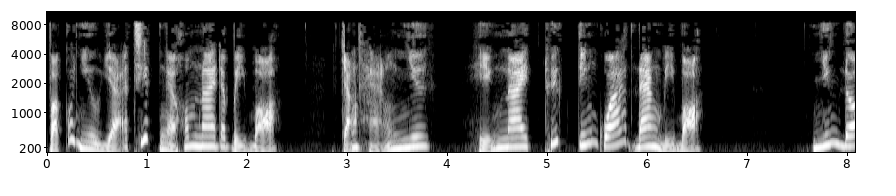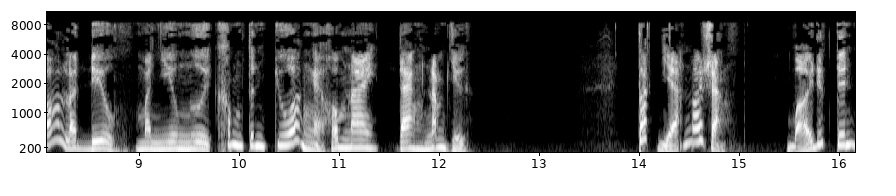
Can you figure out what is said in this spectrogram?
và có nhiều giả thuyết ngày hôm nay đã bị bỏ, chẳng hạn như hiện nay thuyết tiến hóa đang bị bỏ. Nhưng đó là điều mà nhiều người không tin Chúa ngày hôm nay đang nắm giữ. Tác giả nói rằng, bởi đức tin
